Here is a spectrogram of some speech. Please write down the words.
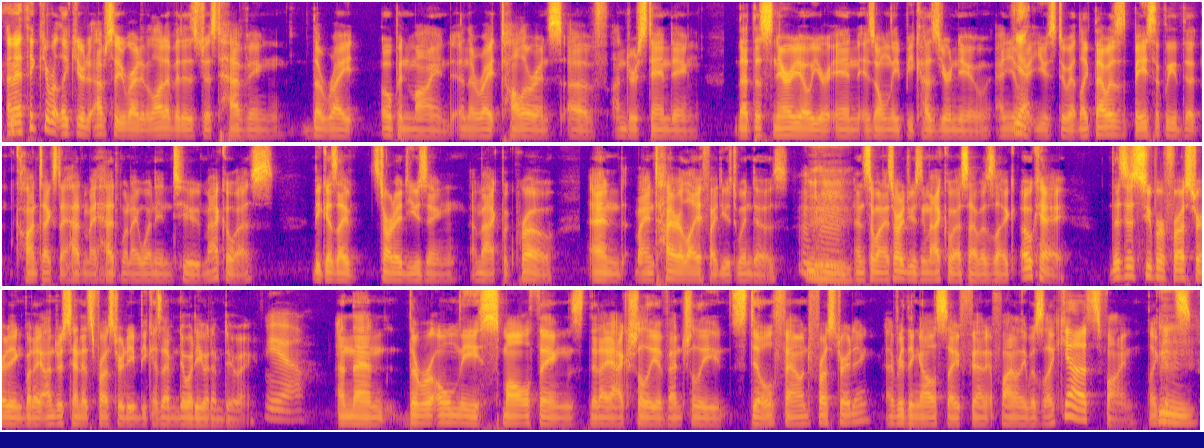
and I think you're like you're absolutely right. A lot of it is just having the right open mind and the right tolerance of understanding that the scenario you're in is only because you're new and you'll Yeah. get used to it. Like that was basically the context I had in my head when I went into macOS because I started using a MacBook Pro and my entire life I'd used Windows. Mm-hmm. And so when I started using macOS, I was like, okay, this is super frustrating, but I understand it's frustrating because I have no idea what I'm doing. Yeah. And then there were only small things that I actually eventually still found frustrating. Everything else I fa- finally was like, yeah, it's fine. Like it's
